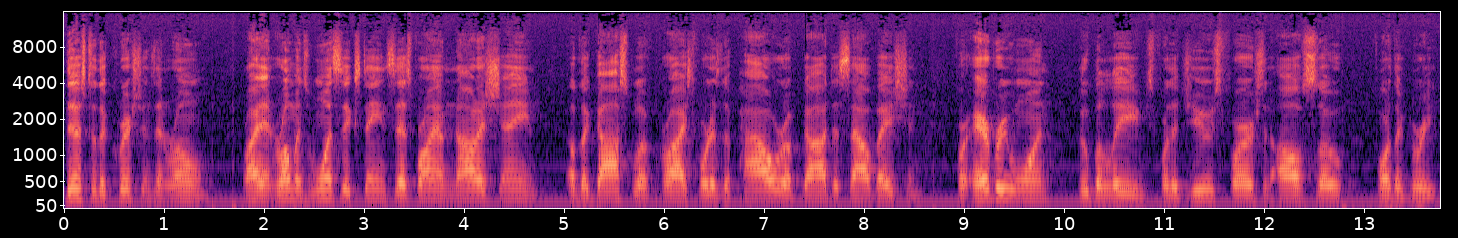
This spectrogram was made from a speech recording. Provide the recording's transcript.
this to the Christians in Rome. Right? In Romans 1.16 says, For I am not ashamed of the gospel of Christ, for it is the power of God to salvation for everyone who believes, for the Jews first and also for the Greeks.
